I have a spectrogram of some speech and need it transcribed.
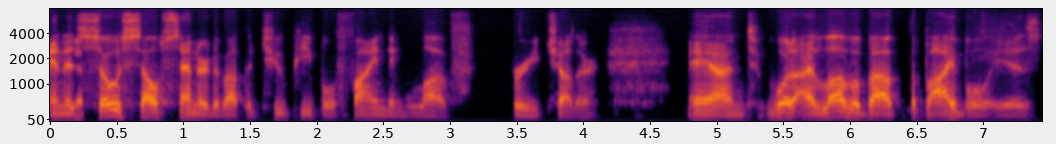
and it's so self-centered about the two people finding love for each other. And what I love about the Bible is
